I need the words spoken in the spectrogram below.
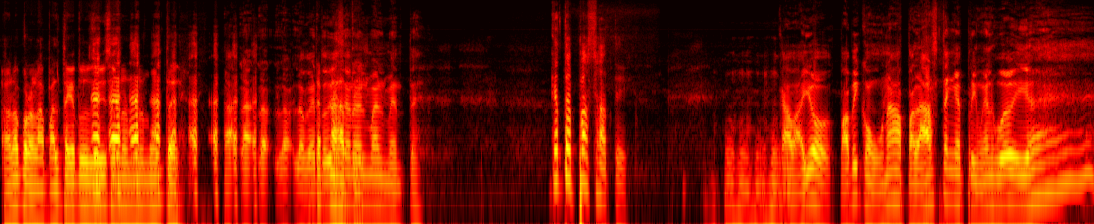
ahora pero la parte que tú dices normalmente La- la- la- la- lo que tú dices normalmente. ¿Qué te pasa a ti? Caballo, papi, con una plasta en el primer juego y eh,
